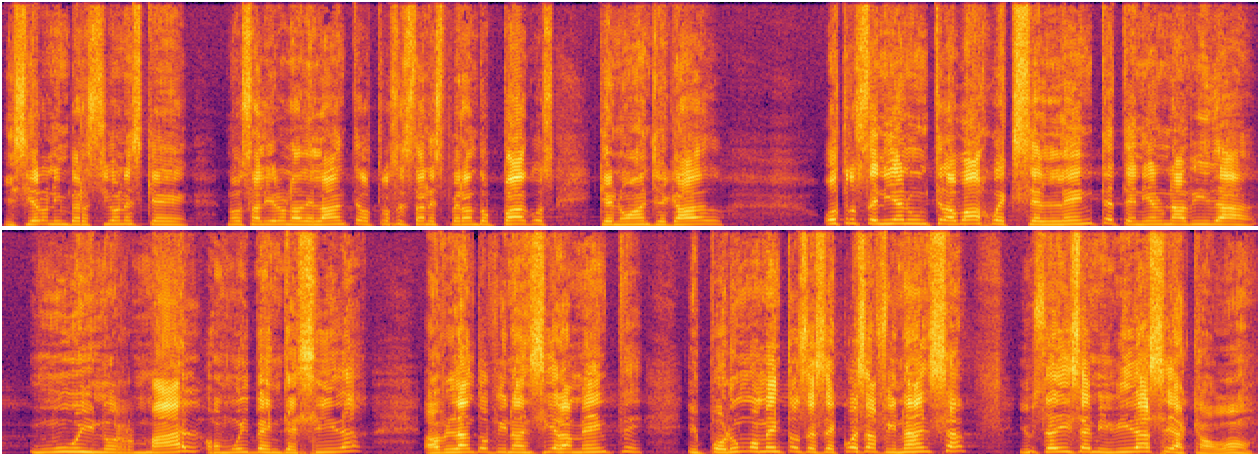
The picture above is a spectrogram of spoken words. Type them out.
hicieron inversiones que no salieron adelante, otros están esperando pagos que no han llegado. Otros tenían un trabajo excelente, tenían una vida muy normal o muy bendecida, hablando financieramente, y por un momento se secó esa finanza y usted dice, mi vida se acabó.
